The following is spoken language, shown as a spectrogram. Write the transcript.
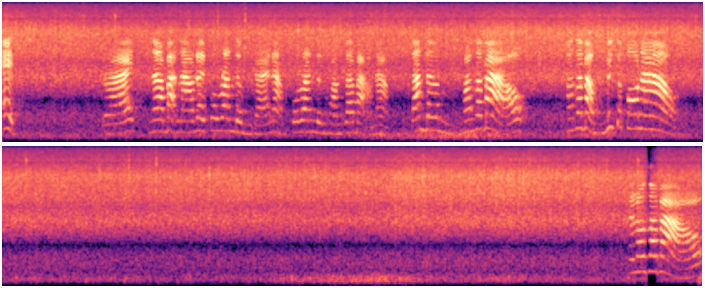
Eight. Right. Nào bạn nào đây cô random cái nào, cô random Hoàng Gia Bảo nào. Random Hoàng Gia Bảo. Hoàng Gia Bảo mic cho cô nào. Hello Gia Bảo.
